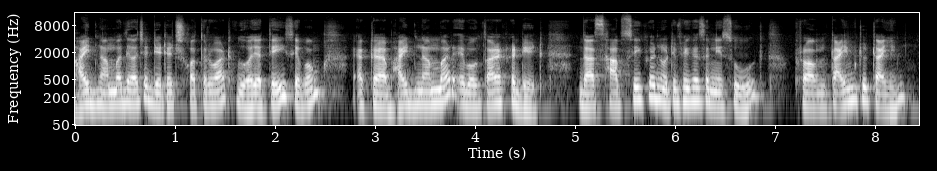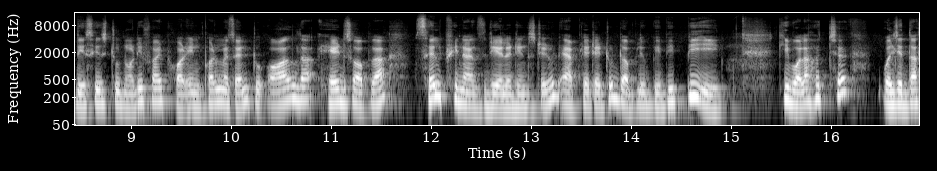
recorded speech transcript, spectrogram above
vide number দেওয়া আছে ডেটেড সতেরো আট দু হাজার তেইশ এবং একটা ভাইড নাম্বার এবং তার একটা date the subsequent notification issued from time to time this is to notify for information to all the heads of the self finance DElEd institute affiliated to W BBPE কী বলা হচ্ছে? বলছে the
